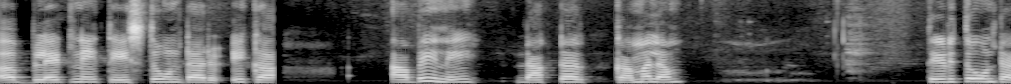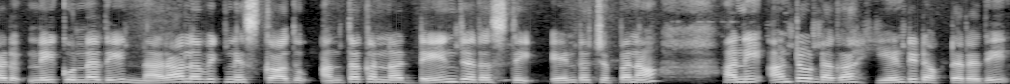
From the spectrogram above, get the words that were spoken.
ఆ బ్లడ్ని తీస్తూ ఉంటారు. ఇక అభిని డాక్టర్ కమలం తిడుతూ ఉంటాడు. నీకున్నది నరాల వీక్నెస్ కాదు అంతకన్నా డేంజరస్ది ఏంటో చెప్పనా అని అంటుండగా ఏంటి డాక్టర్ అది?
